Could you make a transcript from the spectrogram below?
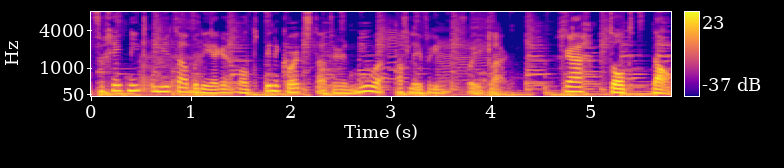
Vergeet niet om je te abonneren, want binnenkort staat er een nieuwe aflevering voor je klaar. Graag tot dan.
